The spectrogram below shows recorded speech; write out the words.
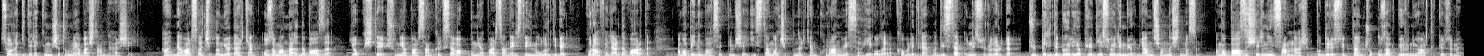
Sonra giderek yumuşatılmaya başlandı her şey. Ha ne varsa açıklanıyor derken o zamanlarda da bazı yok işte şunu yaparsan 40 sevap bunu yaparsan her istediğin olur gibi hurafeler de vardı. Ama benim bahsettiğim şey İslam açıklanırken Kur'an ve sahih olarak kabul edilen hadisler öne sürülürdü. Cübbeli de böyle yapıyor diye söylemiyorum yanlış anlaşılmasın. Ama bazı şirin insanlar bu dürüstlükten çok uzak görünüyor artık gözüme.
